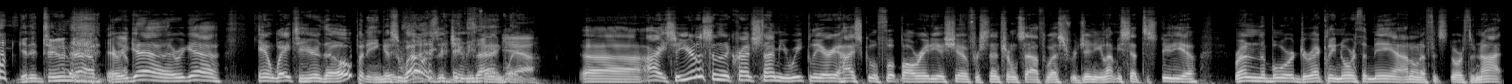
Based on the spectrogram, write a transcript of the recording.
it, get it tuned up. There we go. There we go. Can't wait to hear the opening as well as the Exactly, Jimmy exactly. thing. Yeah. Uh, all right, so you're listening to Crunch Time, your weekly area high school football radio show for Central and Southwest Virginia. Let me set the studio. Running the board directly north of me. I don't know if it's north or not,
